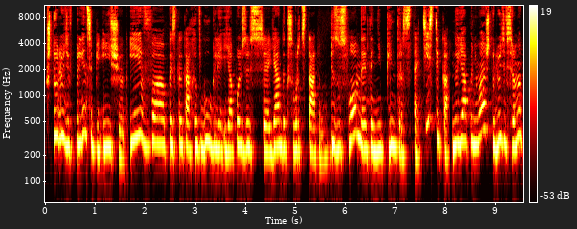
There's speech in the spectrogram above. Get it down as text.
что люди в принципе ищут и в поисковиках, и в Гугле. Я пользуюсь Яндекс Вордстатом. Безусловно, это не Pinterest статистика, но я понимаю, что люди все равно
